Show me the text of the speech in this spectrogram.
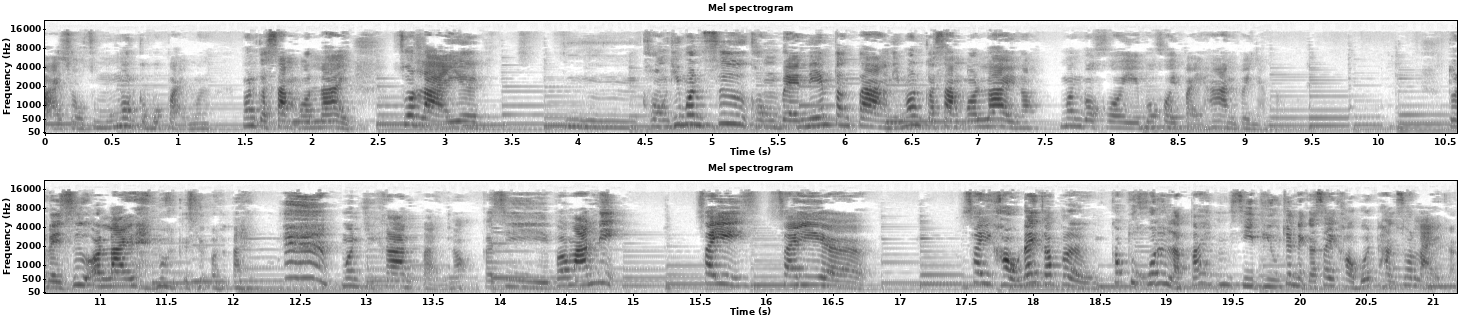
ป่ายสองชั่วโมงม่อนก็บ่ไปม่อนม่อนก็สั่งออนไลน์ ส่วนหลายของที่ม่อนซื้อของแบรนด์เนมต่างๆนี่ม่อนก็สั่งออนไลน์เนาะม่อนบ่คอยบ่คอยไปห้างไปหยังตัวใดซื้อออนไลน์ได้ม่อนก็ซื้อออนไลน์ ม่อนขี้ค้านไปเนาะก็สิประมาณนี้ ใส่ใส่ใส่เข้าได้กับเออกับทุกคนหละไปสีผิวจังได๋ก็ใส่เข้าเบิร์ดทางส่วนไหลายก็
